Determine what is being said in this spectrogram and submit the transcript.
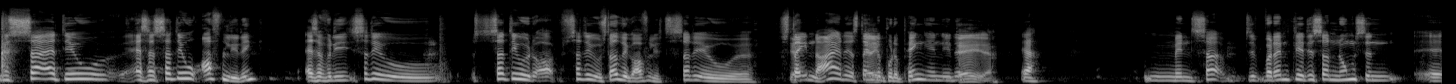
men så er det jo, altså, så er det jo offentligt, ikke? Altså, fordi så er det jo, så er det jo, et, så er det jo stadigvæk offentligt. Så er det jo øh, staten, der ejer det, og staten, der putter penge ind i det. Ja, ja. Ja. Men så, det, hvordan bliver det så nogensinde, øh,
